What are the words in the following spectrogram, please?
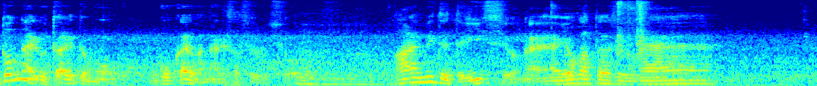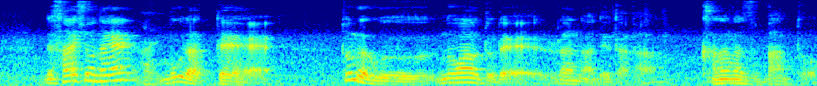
どんなに打たれても5回は投げさせるでしょ、あれ見てていいっすよね。よかったですよね。で最初ね、僕だってとにかくノーアウトでランナー出たら必ずバント、はい。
